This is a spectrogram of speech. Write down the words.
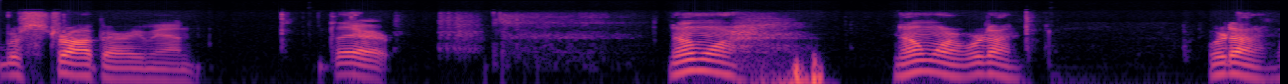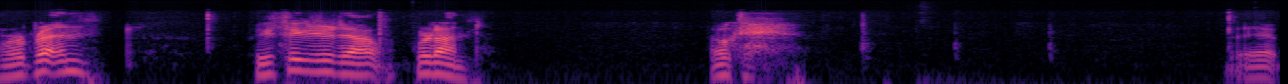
We're strawberry man. There. No more. No more. We're done. We're done. We're Breton. We figured it out. We're done. Okay. Yep,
